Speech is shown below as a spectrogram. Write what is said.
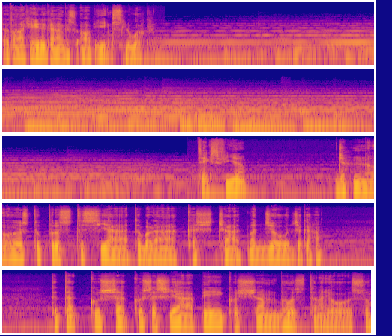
der drak hele Ganges op i en slurk. Tekst 4 Jahnostu prustasyata barakashchatma jojagaha tata kusha kushashyapi kushambhustanayovasu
